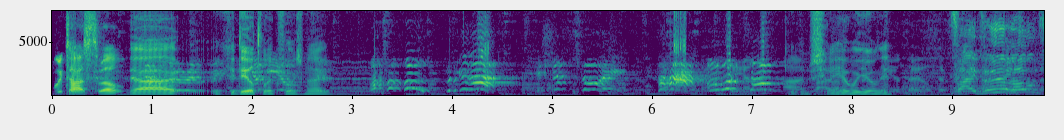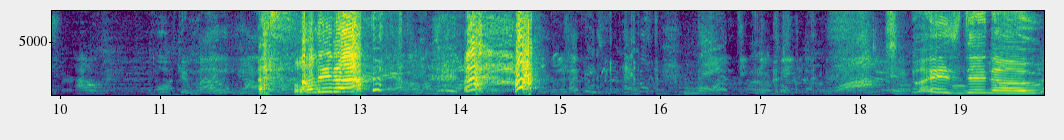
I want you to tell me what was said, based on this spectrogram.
Moet haast wel. ja, gedeeltelijk volgens mij. Ik hem schreeuwen, jongen. Vijf euro's? Je dat? Wat is dit nou?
